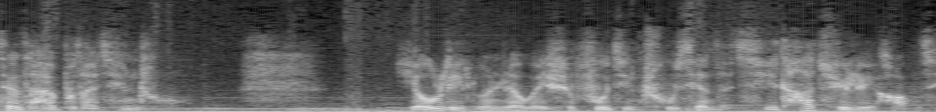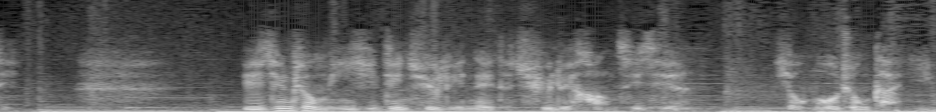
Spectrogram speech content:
现在还不太清楚。有理论认为是附近出现的其他曲率航迹，已经证明一定距离内的曲率航迹间有某种感应。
